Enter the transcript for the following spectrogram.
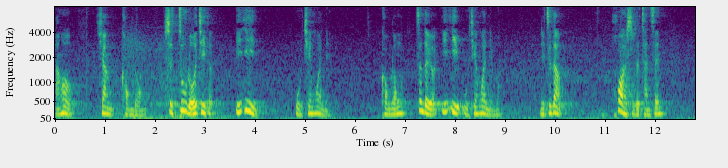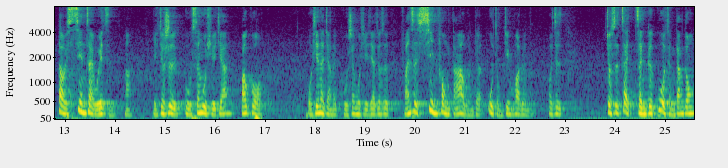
然后像恐龙是侏罗纪的一亿五千万年，恐龙真的有一亿五千万年吗？你知道化石的产生到现在为止啊，也就是古生物学家，包括我现在讲的古生物学家，就是凡是信奉达尔文的物种进化论的，或者。就是在整个过程当中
